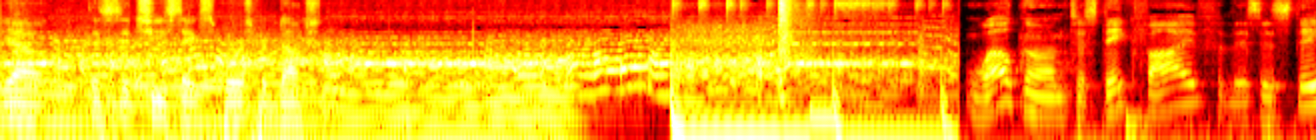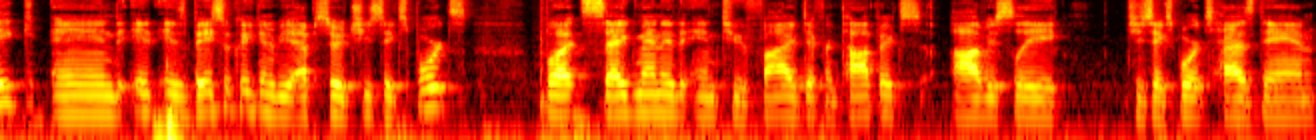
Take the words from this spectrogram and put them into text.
Yo, this is a Cheesesteak Sports production. Welcome to Steak 5. This is Steak, and it is basically going to be episode Cheesesteak Sports, but segmented into five different topics. Obviously, Cheesesteak Sports has Dan.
